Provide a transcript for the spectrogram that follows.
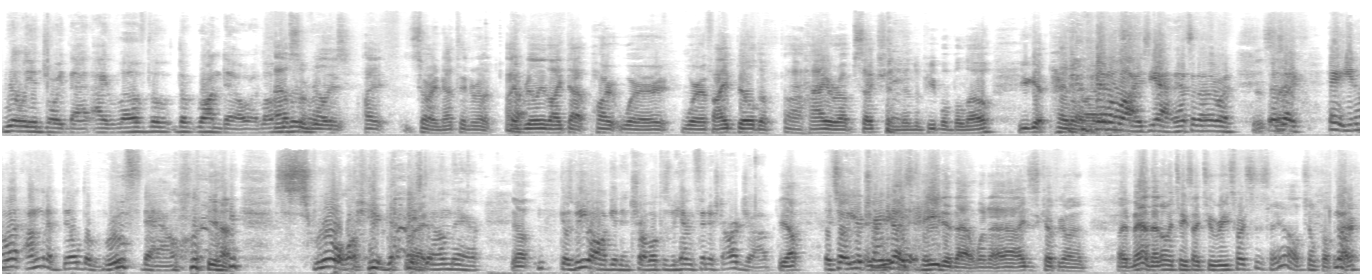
really enjoyed that. I love the the rondel. I love I the also really. I sorry not to interrupt. I really like that part where where if I build a, a higher up section than the people below, you get penalized. penalized. Yeah, that's another one. It's like- like, hey, you know what? I'm gonna build the roof now. Yeah. Screw all you guys Right. down there yep, because we all get in trouble because we haven't finished our job. yep. And so you're And trying you to guys get. hated that I, I just kept going. Like, man, that only takes like two resources. Yeah, I'll jump up No, there.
